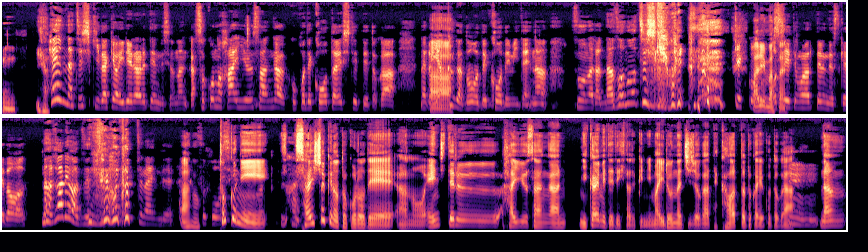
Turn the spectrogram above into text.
うん。いや、変な知識だけは入れられてんですよ。なんか、そこの俳優さんがここで交代しててとか、なんか役がどうでこうでみたいな、そのなんか謎の知識は 結構あります教えてもらってるんですけど、流れは全然分かってないんで。あの、特に最初期のところで、あの、演じてる俳優さんが2回目出てきた時に、まあいろんな事情があって変わったとかいうことがうんうん何、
